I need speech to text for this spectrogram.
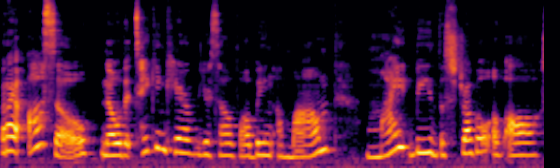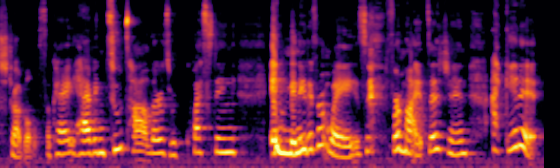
But I also know that taking care of yourself while being a mom might be the struggle of all struggles, okay? Having two toddlers requesting in many different ways for my attention, I get it.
